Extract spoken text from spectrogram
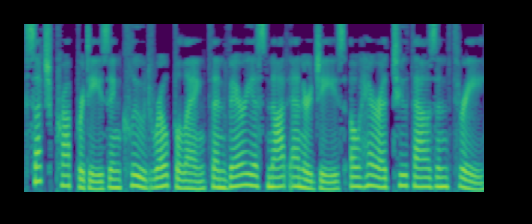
Such properties include rope length and various knot energies O'Hara 2003.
